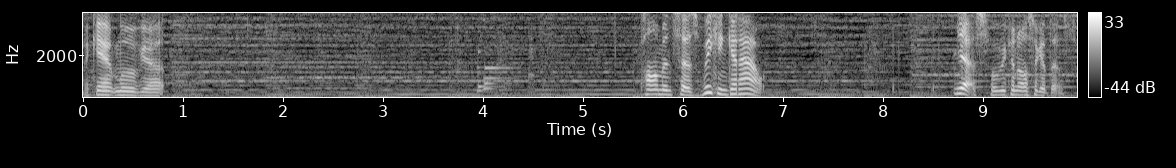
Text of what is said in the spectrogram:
I can't move yet. Palman says, we can get out. Yes, but we can also get this.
